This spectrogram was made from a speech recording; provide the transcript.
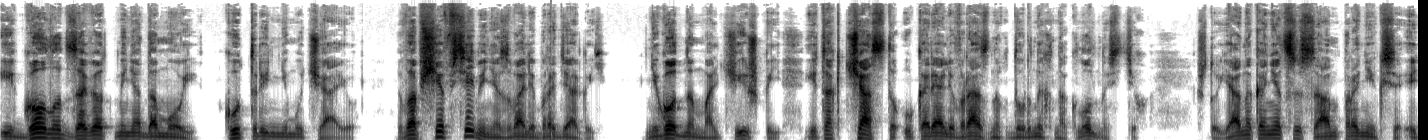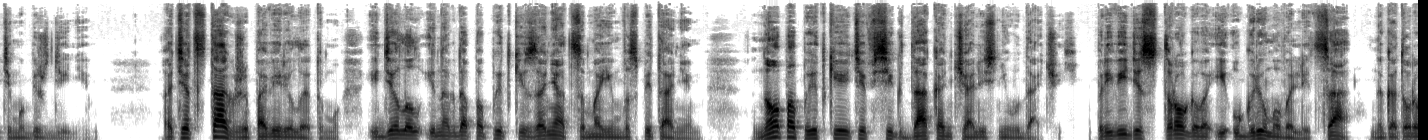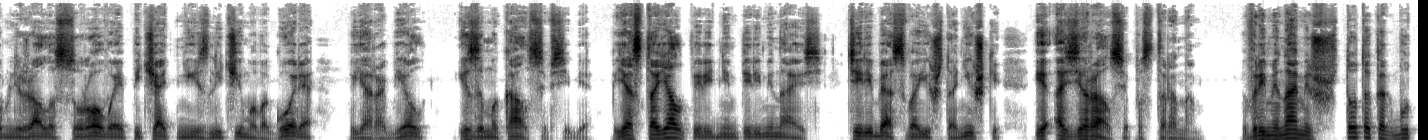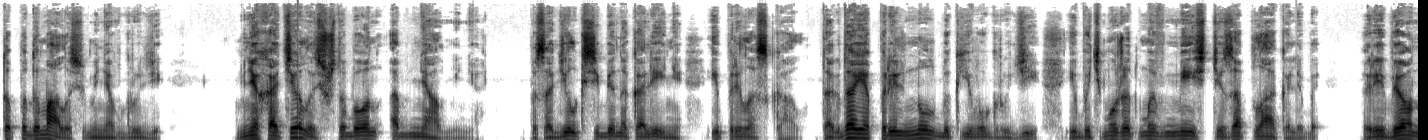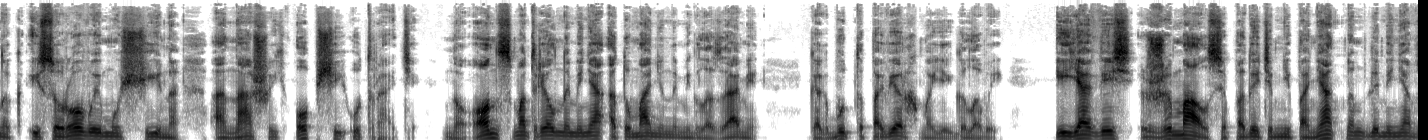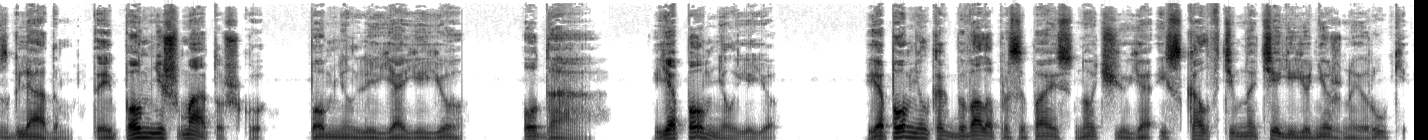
И голод зовет меня домой, к утреннему чаю. Вообще все меня звали бродягой, негодным мальчишкой и так часто укоряли в разных дурных наклонностях, что я, наконец, и сам проникся этим убеждением. Отец также поверил этому и делал иногда попытки заняться моим воспитанием, но попытки эти всегда кончались неудачей. При виде строгого и угрюмого лица, на котором лежала суровая печать неизлечимого горя, я робел и замыкался в себе. Я стоял перед ним, переминаясь, теребя свои штанишки и озирался по сторонам. Временами что-то как будто подымалось у меня в груди. Мне хотелось, чтобы он обнял меня, посадил к себе на колени и приласкал. Тогда я прильнул бы к его груди, и, быть может, мы вместе заплакали бы. Ребенок и суровый мужчина о нашей общей утрате. Но он смотрел на меня отуманенными глазами, как будто поверх моей головы и я весь сжимался под этим непонятным для меня взглядом. Ты помнишь матушку? Помнил ли я ее? О да, я помнил ее. Я помнил, как бывало, просыпаясь ночью, я искал в темноте ее нежные руки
